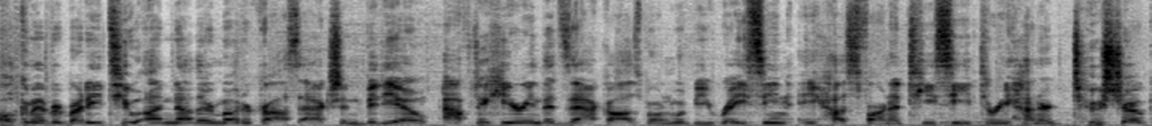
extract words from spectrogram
Welcome everybody to another motocross action video. After hearing that Zach Osborne would be racing a Husqvarna TC300 two-stroke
